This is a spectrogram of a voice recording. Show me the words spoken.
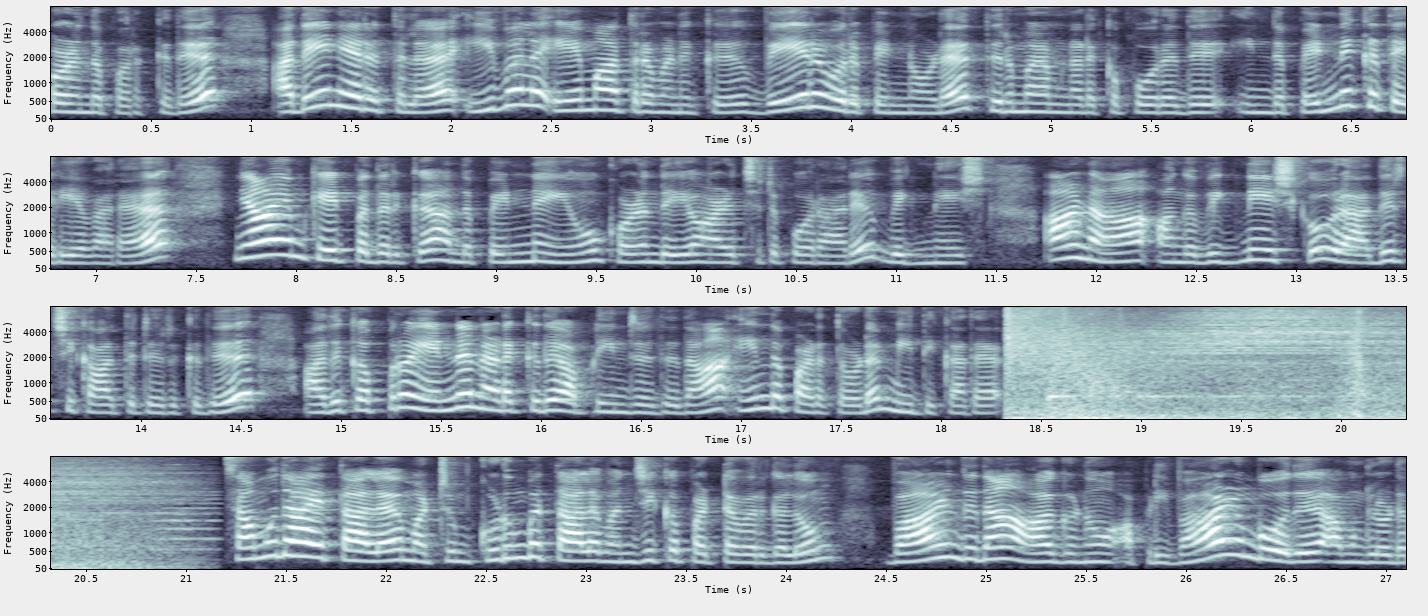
குழந்தை பிறக்குது. அதே நேரத்தில் இவளை ஏமாத்துறவனுக்கு வேற ஒரு பெண்ணோட திருமணம் நடக்க போகிறது இந்த பெண்ணுக்கு தெரிய வர நியாயம் கேட்பதற்கு அந்த பெண்ணையும் குழந்தையும் அழைச்சிட்டு போகிறாரு விக்னேஷ். ஆனால் அங்கே விக்னேஷ்க்கு ஒரு அதிர்ச்சி காத்துட்டு இருக்குது. அதுக்கப்புறம் என்ன நடக்குது அப்படின்றது தான் இந்த படத்தோட மீதி கதை. சமுதாயத்தால் மற்றும் குடும்பத்தால் வஞ்சிக்கப்பட்டவர்களும் வாழ்ந்து தான் ஆகணும். அப்படி வாழும்போது அவங்களோட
